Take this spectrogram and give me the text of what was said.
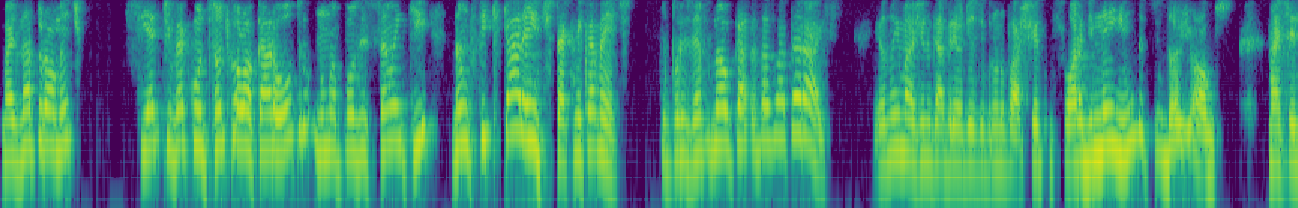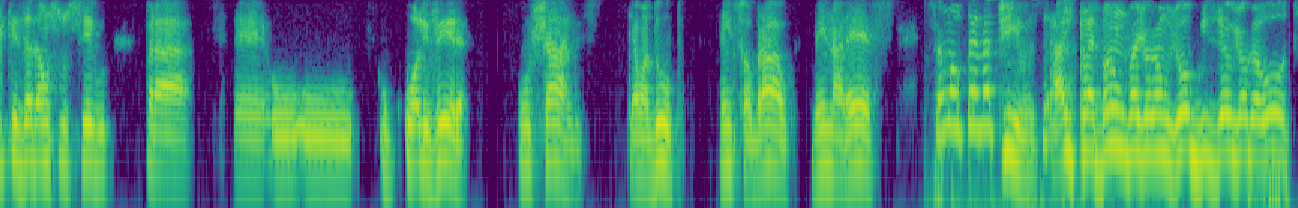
mas naturalmente, se ele tiver condição de colocar outro numa posição em que não fique carente tecnicamente, que por exemplo não é o caso das laterais. Eu não imagino Gabriel Dias e Bruno Pacheco fora de nenhum desses dois jogos, mas se ele quiser dar um sossego para é, o, o, o Oliveira, o Charles, que é uma dupla, vem Sobral, vem Nares, são alternativas. Aí Clebão vai jogar um jogo, Viseu joga outro.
